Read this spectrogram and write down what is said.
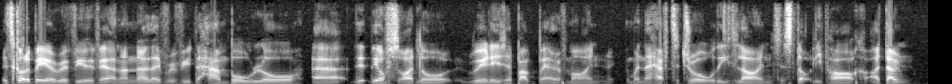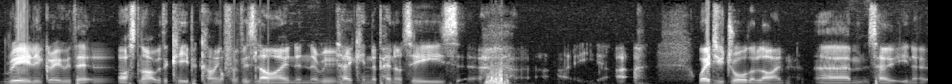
there's got to be a review of it, and I know they've reviewed the handball law. Uh, the, the, offside law really is a bugbear of mine. When they have to draw all these lines in Stockley Park, I don't really agree with it. Last night with the keeper coming off of his line and they're taking the penalties. where do you draw the line? Um, so you know,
